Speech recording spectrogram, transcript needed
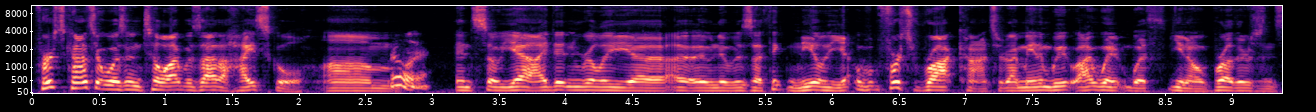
First concert wasn't until I was out of high school. Um, Really? And so yeah, I didn't really. Uh, I mean, it was I think Neil Young first rock concert. I mean, we I went with you know brothers and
